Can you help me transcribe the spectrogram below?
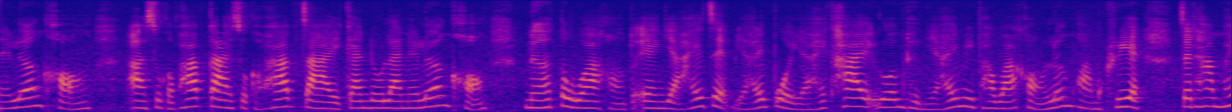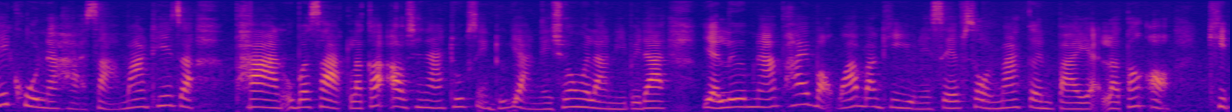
ในเรื่องของอสุขภาพกายสุขภาพใจ การดูแลในเรื่องของเนื้อตัวของตัวเองอย่าให้เจ็บ อย่าให้ป่วยอย่าให้ไข้รวมถึงอย่าให้มีภาวะของเรื่องความเครียด จะทำให้คุณนะคะสามารถที่จะผ่านอุปสรรคแล้วก็เอาชนะทุกสิ่งทุกอย่างในช่วงเวลานี้ไปได้ อย่าลืมนะไพ่บอกว่าบางทีอยู่ในเซฟโซนมากเกินไปอะเราต้องออกคิด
